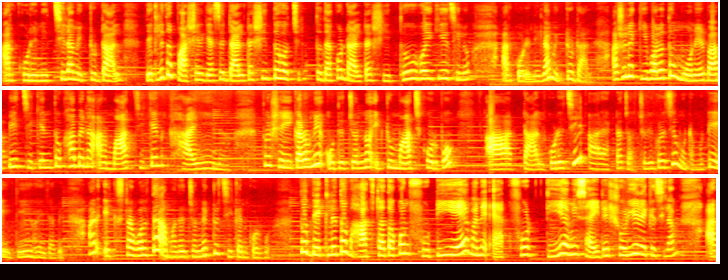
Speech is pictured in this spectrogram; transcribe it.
আর করে নিচ্ছিলাম একটু ডাল। দেখলে তো পাশের গ্যাসে ডালটা সিদ্ধ হচ্ছিল। তো দেখো ডালটা সিদ্ধও হয়ে গিয়েছিল আর করে নিলাম একটু ডাল। আসলে কি বলো তো মনের বাপি চিকেন তো খাবে না আর মা চিকেন খাইই না। তো সেই কারণে ওদের জন্য একটু মাছ করব। আর ডাল করেছি আর একটা চচ্চড়ি করেছি, মোটামুটি এই দিয়েই হয়ে যাবে। আর এক্সট্রা বলতে আমাদের জন্য একটু চিকেন করব। তো দেখলে তো ভাতটা তখন ফুটিয়ে মানে এক ফুট দিয়ে আমি সাইডে সরিয়ে রেখেছিলাম আর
